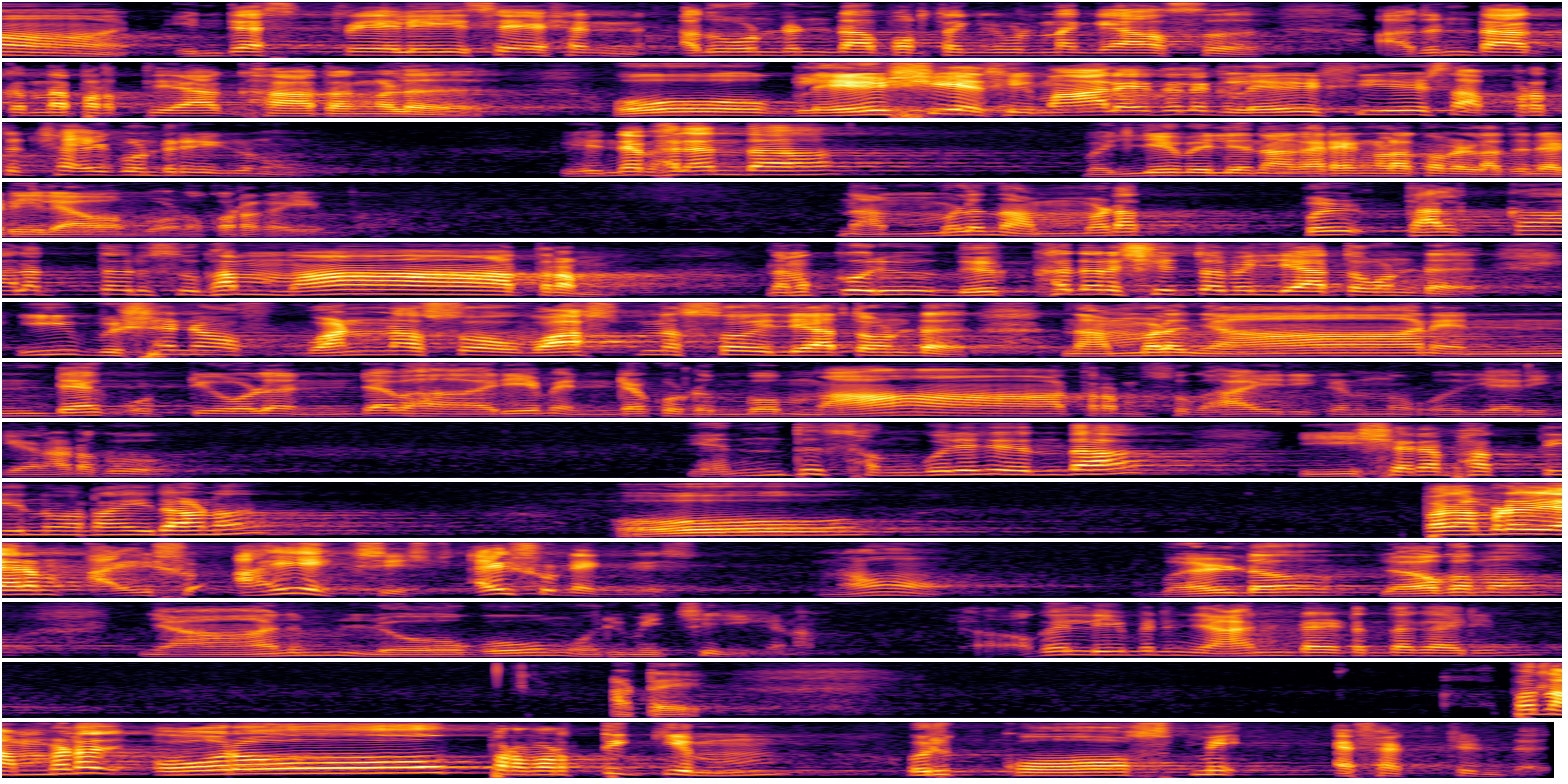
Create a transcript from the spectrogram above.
ഇൻഡസ്ട്രിയലൈസേഷൻ അതുകൊണ്ടുണ്ടാ പുറത്തേക്ക് വിടുന്ന ഗ്യാസ് അതുണ്ടാക്കുന്ന പ്രത്യാഘാതങ്ങൾ ഓ ഗ്ലേഷ്യേഴ്സ് ഹിമാലയത്തിലെ ഗ്ലേഷ്യേഴ്സ് അപ്രത്യക്ഷമായിക്കൊണ്ടിരിക്കുന്നു ഇതിന്റെ ഫലം എന്താ? വലിയ വലിയ നഗരങ്ങളൊക്കെ വെള്ളത്തിന്റെ അടിയിലാവാൻ പോകണം കുറേ കഴിയുമ്പോൾ നമ്മൾ നമ്മുടെ തൽക്കാലത്തെ ഒരു സുഖം മാത്രം നമുക്കൊരു ദീർഘദർശിത്വം ഇല്ലാത്തതുകൊണ്ട് ഈ വിഷൻ ഓഫ് വണ്ണസ്സോ വാസ്റ്റ്നെസ്സോ ഇല്ലാത്തതുകൊണ്ട് നമ്മൾ ഞാൻ എന്റെ കുട്ടികളും എന്റെ ഭാര്യയും എന്റെ കുടുംബവും മാത്രം സുഖമായിരിക്കണം എന്ന് വിചാരിക്കുക നടക്കുമോ എന്ത് സങ്കുചിത എന്താ? ഈശ്വരഭക്തി എന്ന് പറഞ്ഞാൽ ഇതാണ്. ഓ അപ്പം നമ്മുടെ വിചാരം I should I exist I should exist no വേൾഡോ ലോകമോ ഞാനും ലോകവും ഒരുമിച്ചിരിക്കണം. ലോകമല്ലേ പിന്നെ ഞാൻ ഉണ്ടായിട്ട് എന്താ കാര്യം? ആട്ടെ അപ്പം നമ്മുടെ ഓരോ പ്രവൃത്തിക്കും ഒരു കോസ്മിക് എഫക്റ്റ് ഉണ്ട്.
